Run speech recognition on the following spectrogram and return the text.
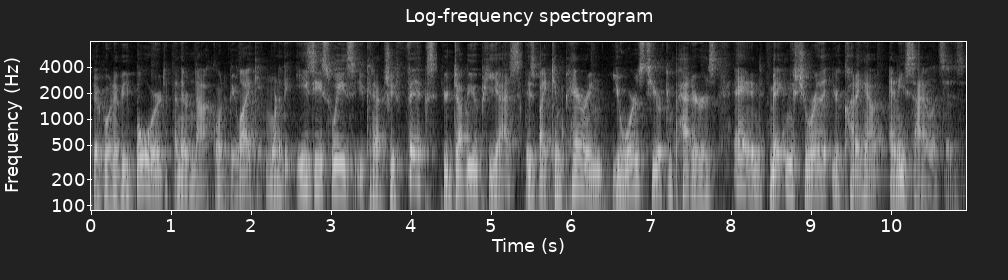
they're going to be bored and they're not going to be liking. One of the easiest ways that you can actually fix your WPS is by comparing yours to your competitors and making sure that you're cutting out any silences.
